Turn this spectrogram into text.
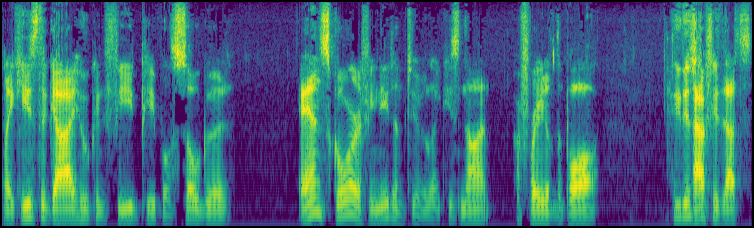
Like he's the guy who can feed people so good, and score if you need him to. Like he's not afraid of the ball. He just Actually, that's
